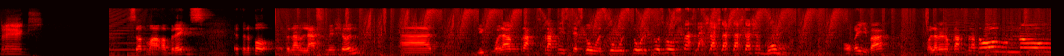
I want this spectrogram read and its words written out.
Bregs! What's up mga kabregs? Ito na po, ito na ang last mission. At di, walang practice, practice. Let's go, let's go, let's go, let's go, let's go. Slash, slash, slash, slash, slash, slash, boom. Okay, di ba? Wala na ng practice. Oh no!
